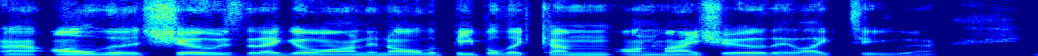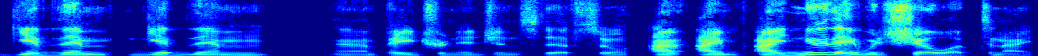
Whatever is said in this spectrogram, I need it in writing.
uh, all the shows that I go on, and all the people that come on my show. They like to uh, give them give them uh, patronage and stuff. So I, I I knew they would show up tonight.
